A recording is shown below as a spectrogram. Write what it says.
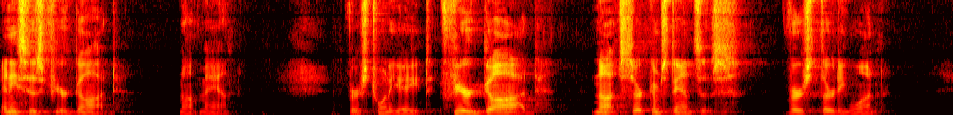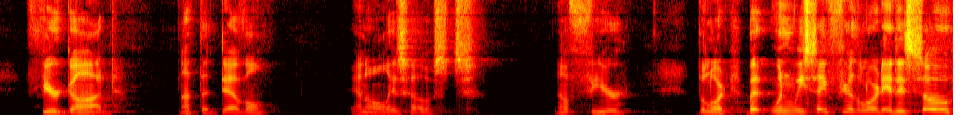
And he says, Fear God, not man. Verse 28 Fear God, not circumstances. Verse 31 Fear God, not the devil and all his hosts. Now, fear the Lord. But when we say fear the Lord, it is so,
